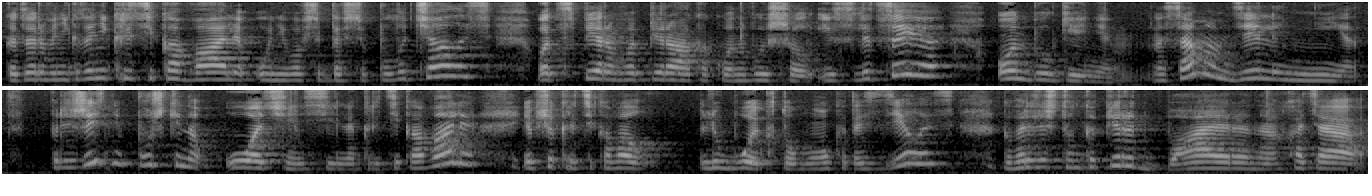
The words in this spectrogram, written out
которого никогда не критиковали, у него всегда все получалось. Вот с первого пера, как он вышел из лицея, он был гением. На самом деле нет. При жизни Пушкина очень сильно критиковали, и вообще критиковал любой, кто мог это сделать. Говорили, что он копирует Байрона, хотя,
